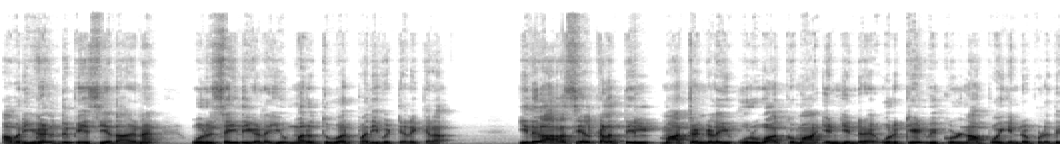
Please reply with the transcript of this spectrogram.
அவர் இகழ்ந்து பேசியதான ஒரு செய்திகளையும் மருத்துவர் பதிவிட்டிருக்கிறார். இது அரசியல் களத்தில் மாற்றங்களை உருவாக்குமா என்கின்ற ஒரு கேள்விக்குள் நாம் போகின்ற பொழுது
